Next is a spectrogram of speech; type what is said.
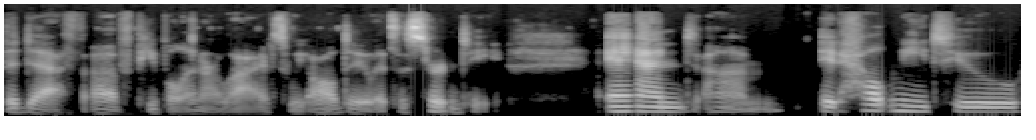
the death of people in our lives. We all do. It's a certainty, and um, it helped me to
